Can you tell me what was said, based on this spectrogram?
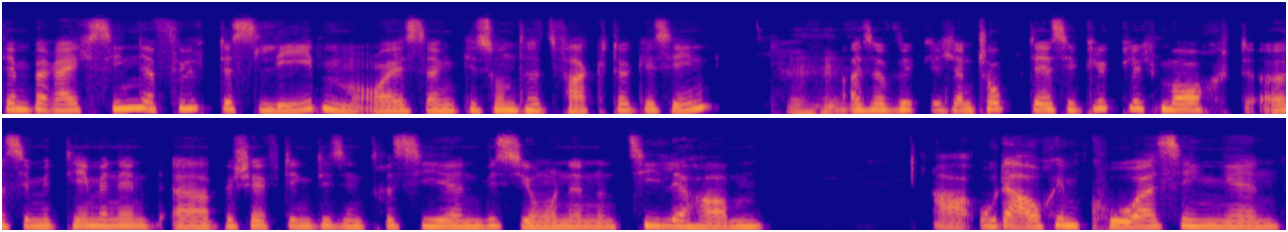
den Bereich Sinn erfülltes Leben als einen Gesundheitsfaktor gesehen. Mhm. Also wirklich ein Job, der sie glücklich macht, äh, sie mit Themen äh, beschäftigen, die sie interessieren, Visionen und Ziele haben. Äh, oder auch im Chor singen,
